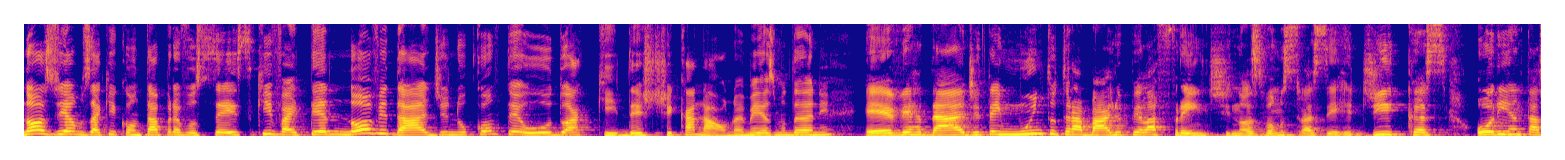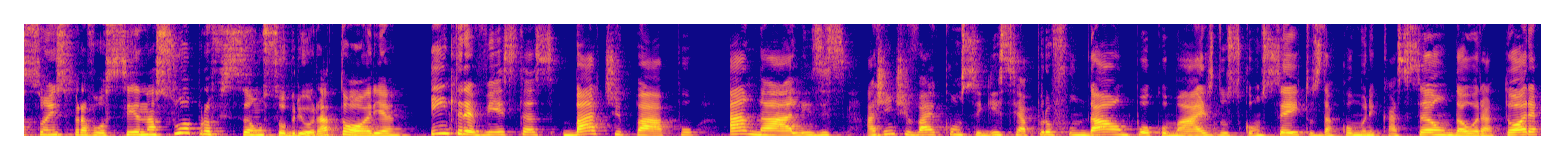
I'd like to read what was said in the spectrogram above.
Nós viemos aqui contar para vocês que vai ter novidade no conteúdo aqui deste canal, não é mesmo, Dani? É verdade, tem muito trabalho pela frente. Nós vamos trazer dicas, orientações para você na sua profissão sobre oratória, entrevistas, bate-papo, análises. A gente vai conseguir se aprofundar um pouco mais nos conceitos da comunicação, da oratória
